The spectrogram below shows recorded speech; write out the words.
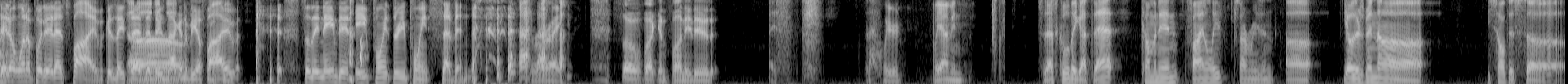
they don't want to put it as five because they said that there's not going to be a five. so they named it 8.3.7. right. so fucking funny, dude. Nice. Weird. But yeah, I mean, so that's cool. They got that coming in finally for some reason. Uh, yo, there's been uh, you saw this uh,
